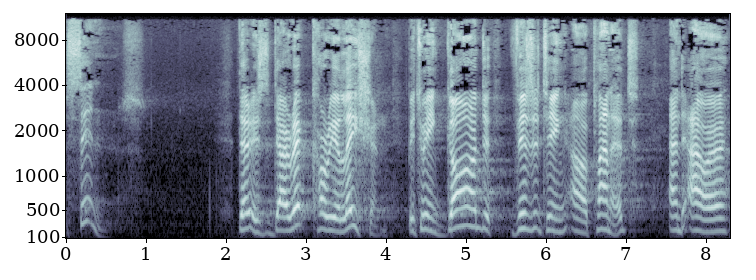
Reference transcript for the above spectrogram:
sins. There is direct correlation between God visiting our planet and our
